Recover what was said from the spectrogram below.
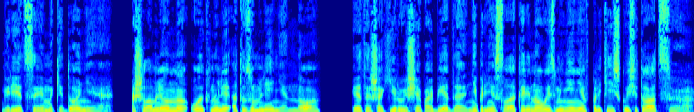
Греция и Македония ошеломленно ойкнули от изумления, но эта шокирующая победа не принесла коренного изменения в политическую ситуацию.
